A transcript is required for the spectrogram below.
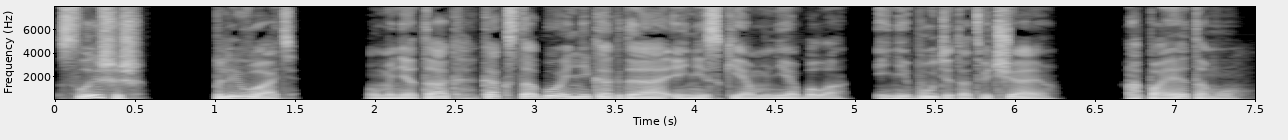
Слышишь? Плевать. У меня так, как с тобой никогда и ни с кем не было. И не будет, отвечаю. А поэтому...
